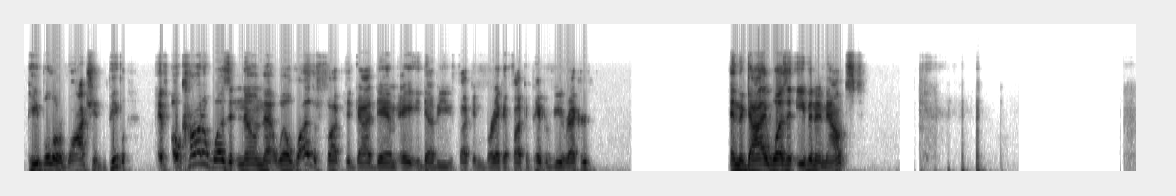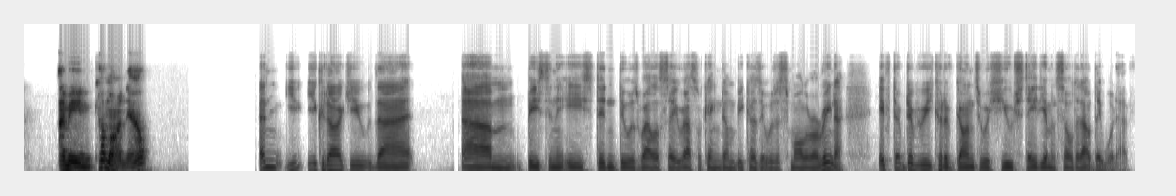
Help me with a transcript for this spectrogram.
People are watching. People. If Okada wasn't known that well, why the fuck did goddamn AEW fucking break a fucking pay per view record? and the guy wasn't even announced. I mean, come on now. And you you could argue that um, Beast in the East didn't do as well as say Wrestle Kingdom because it was a smaller arena. If WWE could have gone to a huge stadium and sold it out, they would have.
